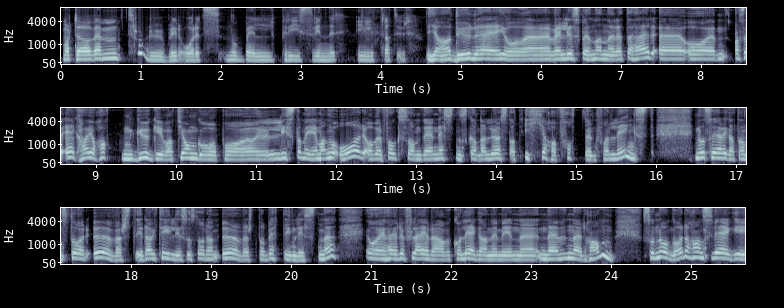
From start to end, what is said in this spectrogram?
Marta, hvem tror du blir årets nobelprisvinner i litteratur? Ja, du, det er jo eh, veldig spennende dette her. Eh, og eh, altså, jeg har jo hatt Gugi Watyongo på lista mi i mange år over folk som det er nesten skandaløst at ikke har fått den for lengst. Nå ser jeg at han står øverst. I dag tidlig så står han øverst på bettinglistene, og jeg hører flere av kollegaene mine nevner han. Så nå går det hans vei i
